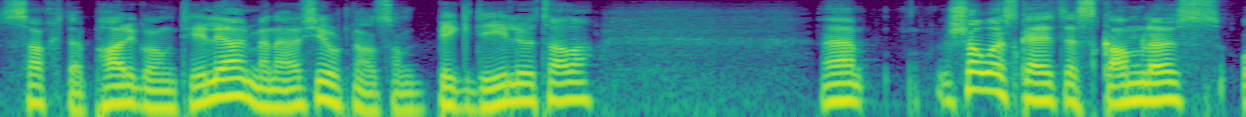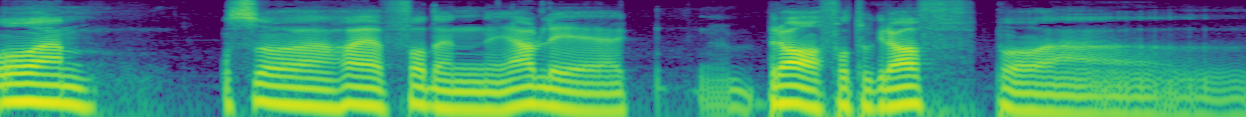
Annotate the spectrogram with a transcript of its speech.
sagt et par ganger tidligere, men jeg har ikke gjort noe sånn big deal ut av det. Eh, showet skal hete Skamløs, og, og så har jeg fått en jævlig bra fotograf på eh,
